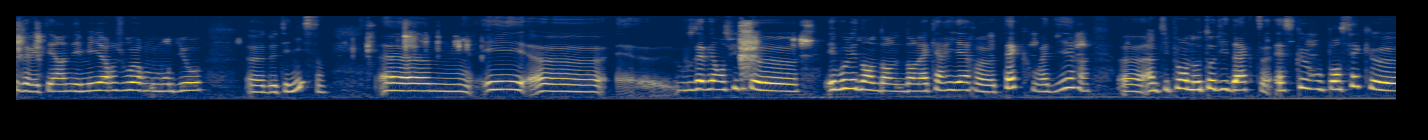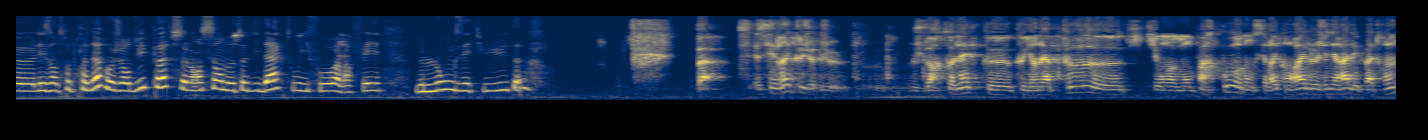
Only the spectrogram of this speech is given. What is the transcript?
Vous avez été un des meilleurs joueurs mondiaux euh, de tennis. et vous avez ensuite évolué dans, la carrière tech, on va dire, un petit peu en autodidacte. Est-ce que vous pensez que les entrepreneurs aujourd'hui peuvent se lancer en autodidacte où il faut avoir fait de longues études? Bah, c'est vrai que je, je dois reconnaître que qu'il y en a peu euh, qui, qui, ont mon parcours. Donc c'est vrai qu'en règle générale, les patrons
